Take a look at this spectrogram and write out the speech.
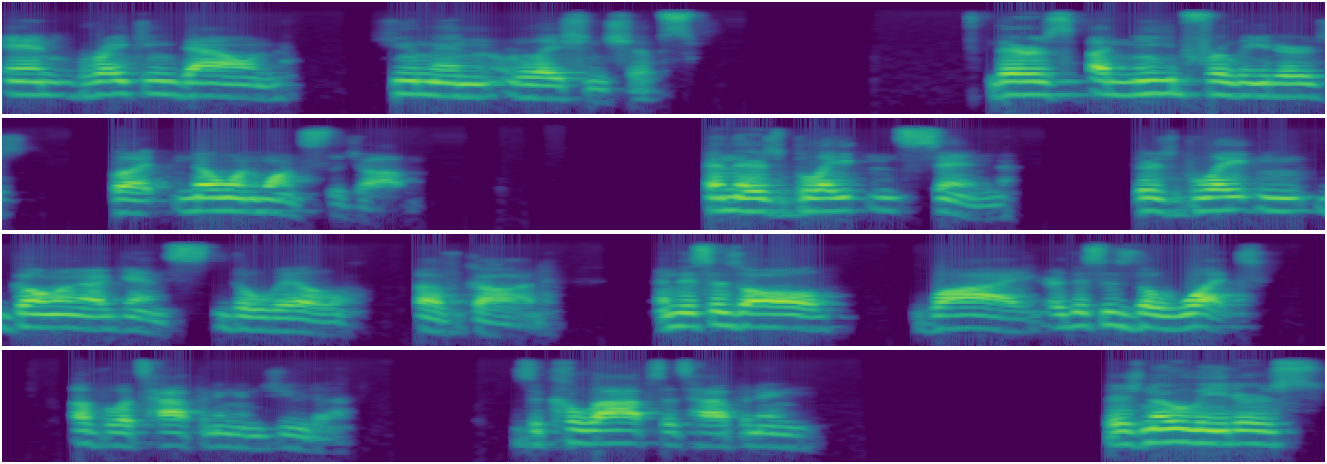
and breaking down human relationships. There's a need for leaders, but no one wants the job. And there's blatant sin there's blatant going against the will of God. And this is all why, or this is the what of what's happening in Judah. There's a collapse that's happening. There's no leaders,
